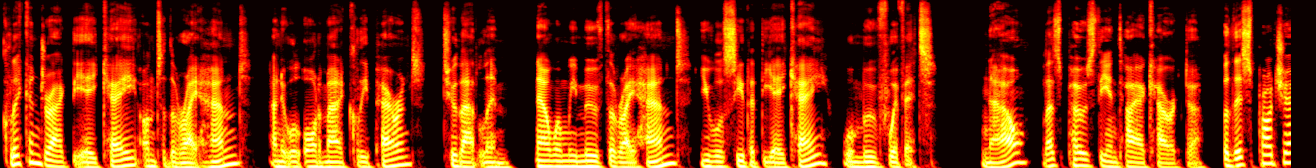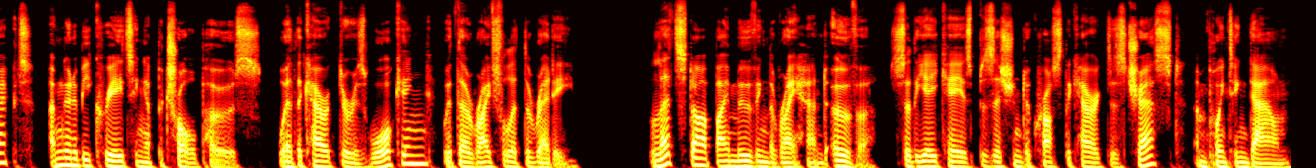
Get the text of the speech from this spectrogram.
Click and drag the AK onto the right hand and it will automatically parent to that limb. Now when we move the right hand, you will see that the AK will move with it. Now, let's pose the entire character. For this project, I'm going to be creating a patrol pose, where the character is walking with their rifle at the ready. Let's start by moving the right hand over, so the AK is positioned across the character's chest and pointing down.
